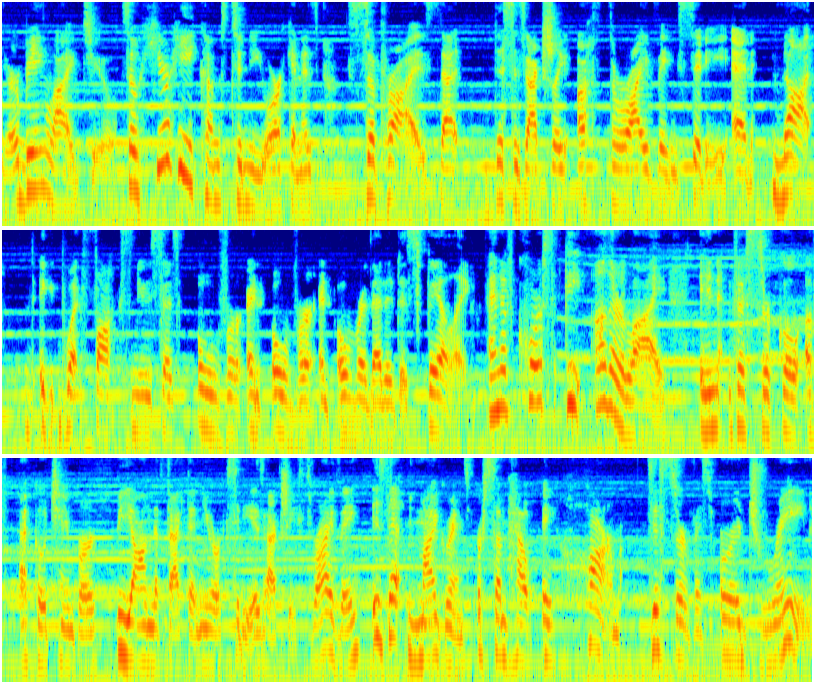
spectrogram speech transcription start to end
They're being lied to. So here he comes to New York and is surprised that this is actually a thriving city and not what Fox News says over and over and over that it is failing. And of course, the other lie in the circle of echo chamber, beyond the fact that New York City is actually thriving, is that migrants are somehow a harm disservice or a drain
